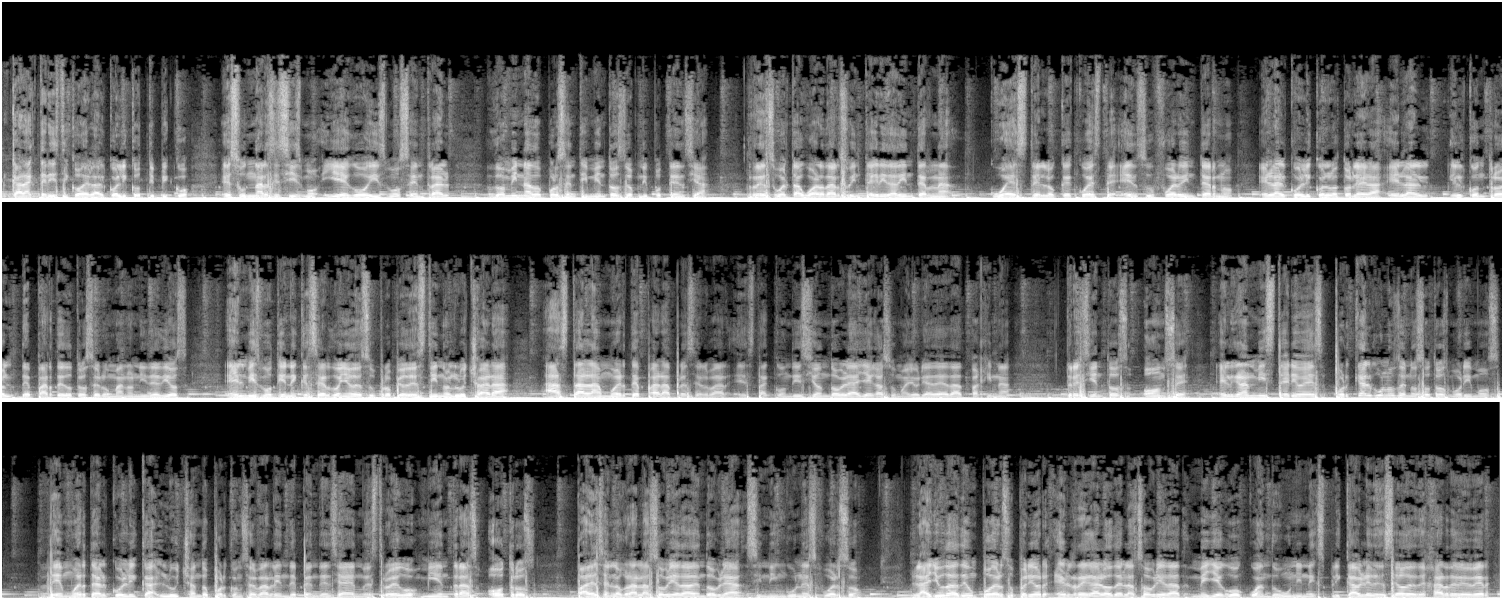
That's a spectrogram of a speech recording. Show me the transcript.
Característico del alcohólico típico es un narcisismo y egoísmo central dominado por sentimientos de omnipotencia, resuelta a guardar su integridad interna cueste lo que cueste. En su fuero interno, el alcohólico lo tolera el, el control de parte de otro ser humano ni de Dios. Él mismo tiene que ser dueño de su propio destino, luchará hasta la muerte para preservar esta condición. Doble A llega a su mayoría de edad, página 311. El gran misterio es por qué algunos de nosotros morimos de muerte alcohólica luchando por conservar la independencia de nuestro ego, mientras otros parecen lograr la sobriedad en doble A sin ningún esfuerzo. La ayuda de un poder superior, el regalo de la sobriedad, me llegó cuando un inexplicable deseo de dejar de beber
